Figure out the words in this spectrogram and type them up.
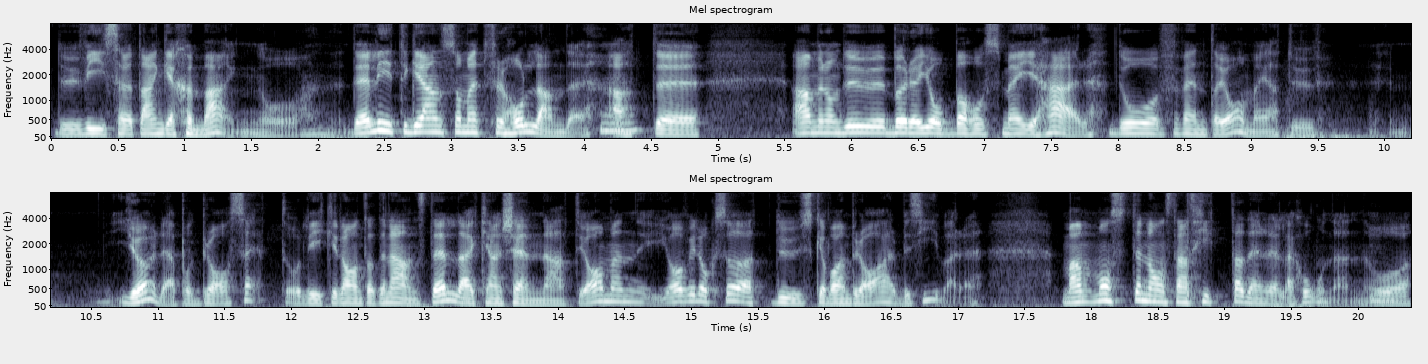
du visar ett engagemang. Och det är lite grann som ett förhållande. Mm. Att eh, ja, men om du börjar jobba hos mig här, då förväntar jag mig att du eh, gör det på ett bra sätt. Och likadant att en anställda kan känna att ja, men jag vill också att du ska vara en bra arbetsgivare. Man måste någonstans hitta den relationen. Mm. Och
